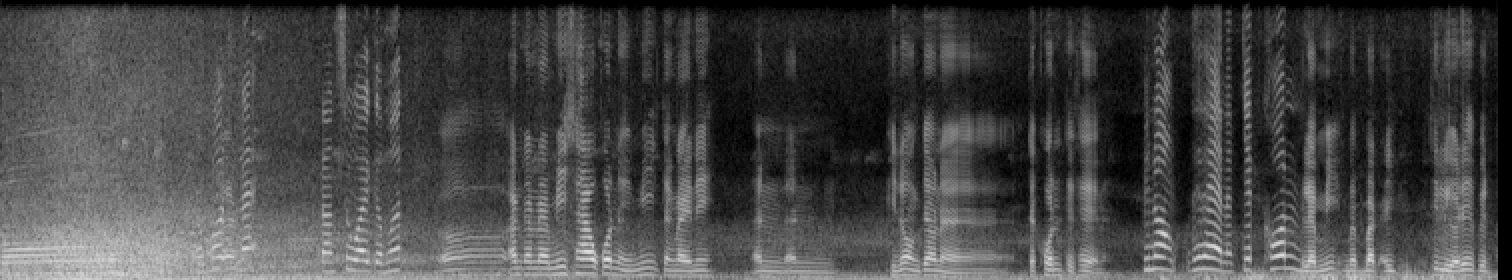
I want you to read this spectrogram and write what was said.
อ๋อก็หมดแล้วอตอนช่วยก็หมดเอออันอันน่ะมีชาวคนนี่มีจังไดนี่ อันอันพี่น้องเจ้าน่ะจะคนแท้ๆนะพี่น้องแท้ๆน่ะเจ็ดคนแล้วมีบัดบัดไอ้ที่เหลือได้เป็นไผ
